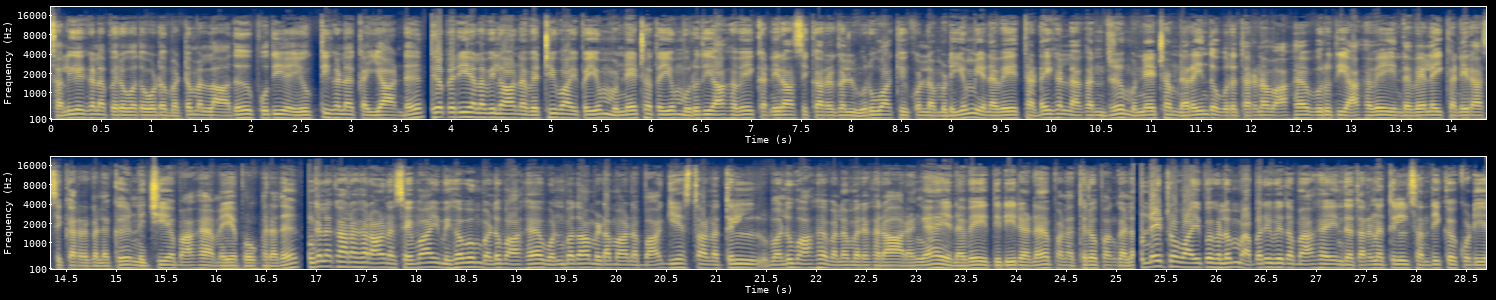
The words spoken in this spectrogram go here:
சலுகைகளை பெறுவதோடு மட்டுமல்லாது புதிய யுக்திகளை கையாண்டு மிகப்பெரிய அளவிலான வெற்றி வாய்ப்பையும் முன்னேற்றத்தையும் உறுதியாகவே கன்னிராசிக்காரர்கள் உருவாக்கி கொள்ள முடியும். எனவே தடைகள் அகன்று முன்னேற்றம் நிறைந்த ஒரு தருணமாக உறுதியாகவே இந்த வேலை கன்னிராசிக்காரர்களுக்கு நிச்சயமாக அமைய போகிறது. மங்களகாரகரான செவ்வாய் மிகவும் வலுவாக ஒன்பதாம் இடமான பாக்கியஸ்தானத்தில் வலுவாக வலம் வருகிறாருங்க எனவே திடீரென பல திருப்பங்களும் முன்னேற்ற வாய்ப்புகளும் அபரிவிதமாக இந்த தருணத்தில் சந்திக்கக்கூடிய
